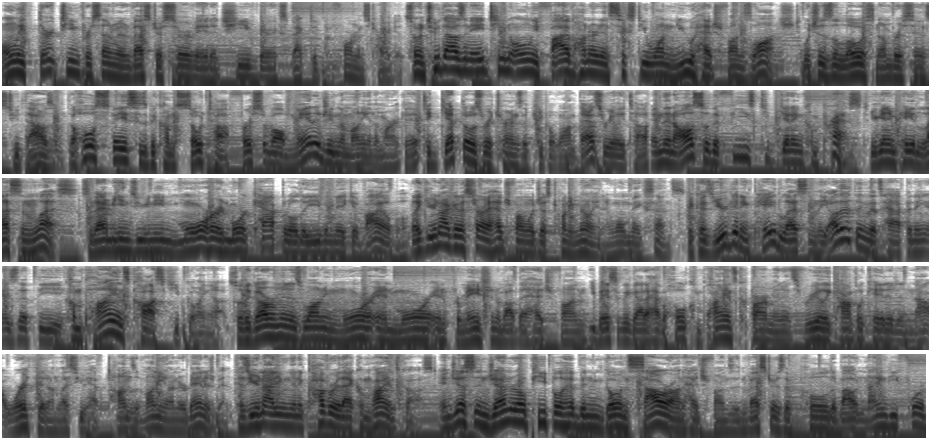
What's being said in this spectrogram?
Only 13% of investors surveyed achieved their expected performance target. So in 2018, only 561 new hedge funds launched, which is the lowest number since 2000. The whole space has become so tough. First of all, managing the money in the market to get those returns that people want, that's really tough. And then also the fees keep getting compressed. You're getting paid less and less. So that means you need more and more capital to even make it viable. Like you're not going to start a hedge fund with just 20 million. It won't make sense because you're getting paid less. And the other thing that's happening is that the compliance costs keep keep going up. So the government is wanting more and more information about the hedge fund. You basically got to have a whole compliance compartment. It's really complicated and not worth it unless you have tons of money under management because you're not even going to cover that compliance cost. And just in general, people have been going sour on hedge funds. Investors have pulled about 94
